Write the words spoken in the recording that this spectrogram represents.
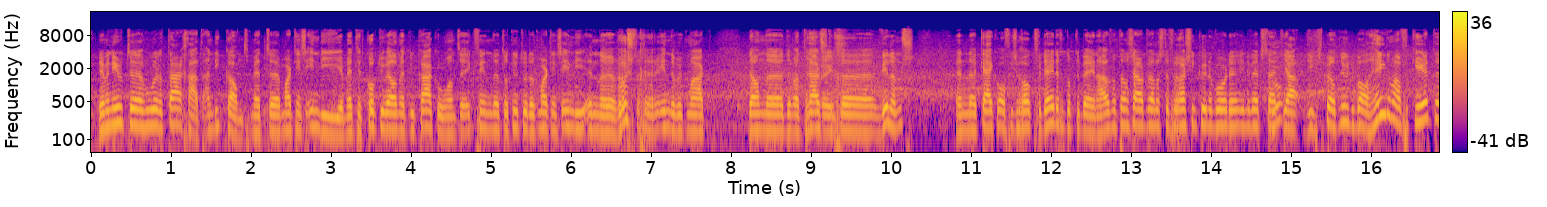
Ik ben benieuwd uh, hoe het daar gaat aan die kant met uh, Martins Indy. Met dit kopduel met Lukaku. Want ik vind tot nu toe dat Martins Indy een rustiger indruk maakt dan de wat druistige Willems. En uh, kijken of hij zich ook verdedigend op de been houdt. Want dan zou het wel eens de verrassing kunnen worden in de wedstrijd. Ja, die speelt nu de bal helemaal verkeerd, uh,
